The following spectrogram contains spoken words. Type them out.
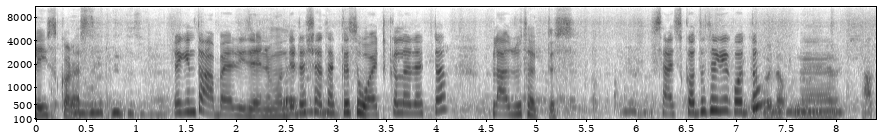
লেস করা আছে। এটা কিন্তু আবায়ার ডিজাইনের মধ্যে। এটার সাথে থাকতেছে হোয়াইট কালার একটা প্লাজো থাকতেছে। সাইজ কত থেকে কত? সাত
